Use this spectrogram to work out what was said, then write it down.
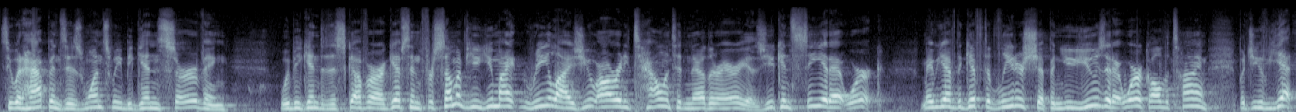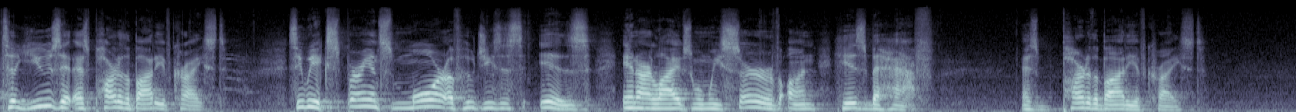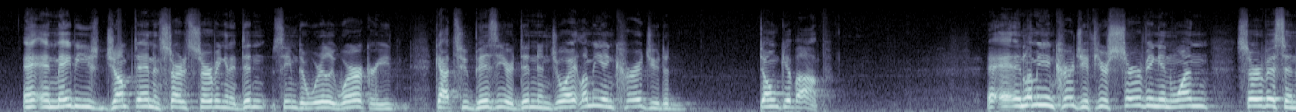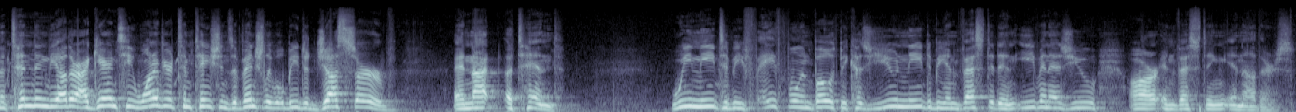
See, what happens is once we begin serving, we begin to discover our gifts. And for some of you, you might realize you're already talented in other areas. You can see it at work. Maybe you have the gift of leadership and you use it at work all the time, but you've yet to use it as part of the body of Christ. See, we experience more of who Jesus is in our lives when we serve on his behalf as part of the body of Christ. And, and, maybe you jumped in and started serving and it didn't seem to really work, or you got too busy or didn't enjoy it. Let me encourage you to don't give up. And, and let me encourage you if you're serving in one service and attending the other, I guarantee one of your temptations eventually will be to just serve and not attend. We need to be faithful in both because you need to be invested in even as you are investing in others.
